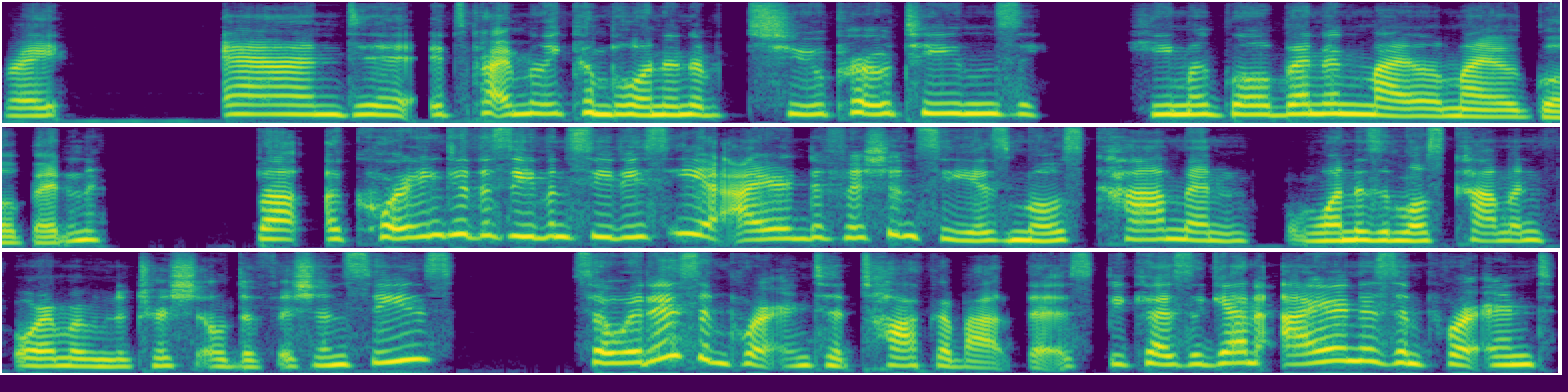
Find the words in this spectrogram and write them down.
right? And uh, it's primarily component of two proteins, hemoglobin and myomyoglobin. But according to this even CDC, iron deficiency is most common, one is the most common form of nutritional deficiencies. So it is important to talk about this because, again, iron is important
